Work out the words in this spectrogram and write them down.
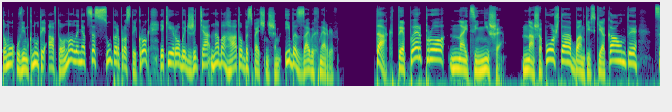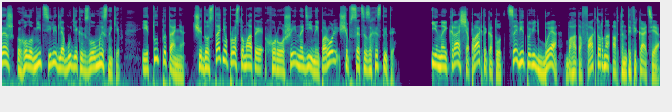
Тому увімкнути автооновлення це суперпростий крок, який робить життя набагато безпечнішим і без зайвих нервів. Так, тепер про найцінніше. Наша пошта, банківські акаунти це ж головні цілі для будь-яких зловмисників. І тут питання: чи достатньо просто мати хороший надійний пароль, щоб все це захистити? І найкраща практика тут це відповідь Б багатофакторна автентифікація.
